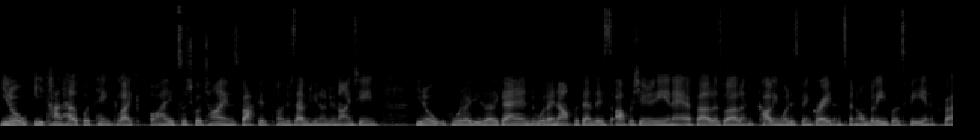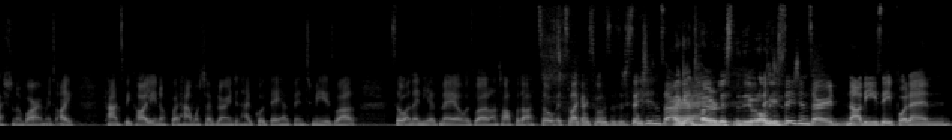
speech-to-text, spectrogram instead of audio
you know, you can't help but think like, oh, I had such good times back at under 17, under 19. You know, would I do that again? Would I not? But then there's opportunity in AFL as well, and Collingwood has been great, and it's been unbelievable to be in a professional environment. I can't speak highly enough about how much I've learned and how good they have been to me as well. So, and then you have Mayo as well on top of that. So it's like I suppose the decisions are. I'm getting um, tired listening to you with all the these. decisions are not easy, but um,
